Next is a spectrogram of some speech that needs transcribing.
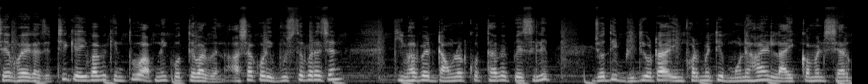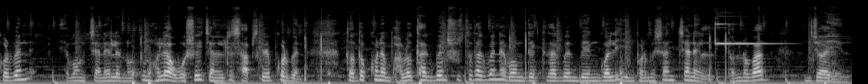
সেভ হয়ে গেছে। ঠিক এইভাবে কিন্তু আপনি করতে পারবেন। আশা করি বুঝতে পেরেছেন কীভাবে ডাউনলোড করতে হবে পে স্লিপ যদি ভিডিওটা ইনফরমেটিভ মনে হয় লাইক কমেন্ট শেয়ার করবেন এবং চ্যানেলে নতুন হলে অবশ্যই চ্যানেলটা সাবস্ক্রাইব করবেন। ততক্ষণে ভালো থাকবেন, সুস্থ থাকবেন এবং দেখতে থাকবেন বেঙ্গলি ইনফরমেশান চ্যানেল ধন্যবাদ, জয় হিন্দ।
